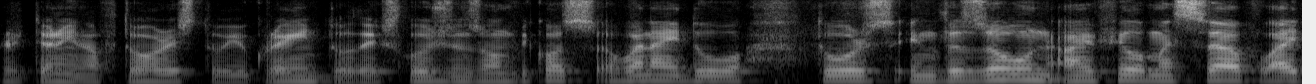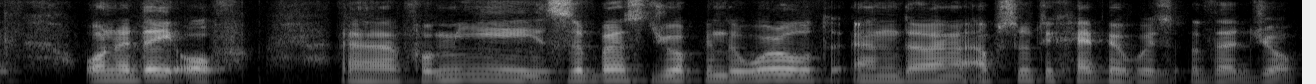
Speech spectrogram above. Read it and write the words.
returning of tourists to Ukraine to the exclusion zone because when I do tours in the zone, I feel myself like on a day off. Uh, for me, it's the best job in the world, and I'm absolutely happy with that job.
